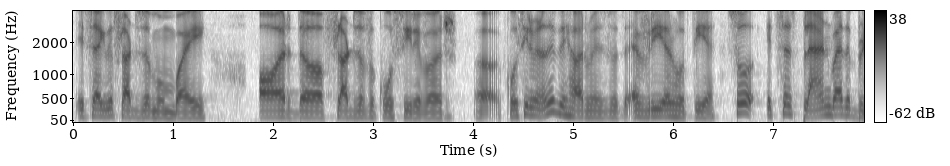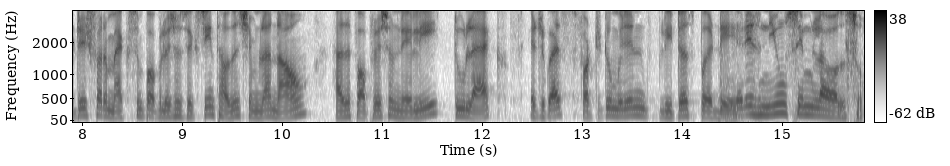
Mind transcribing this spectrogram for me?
It's like the floods of Mumbai or the floods of the Kosi River. Uh, Kosi River, na, Bihar every year hoti hai. So it says planned by the British for a maximum population of 16,000. Shimla now has a population of nearly 2 lakh it requires 42 million liters per day. There is new Simla also.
